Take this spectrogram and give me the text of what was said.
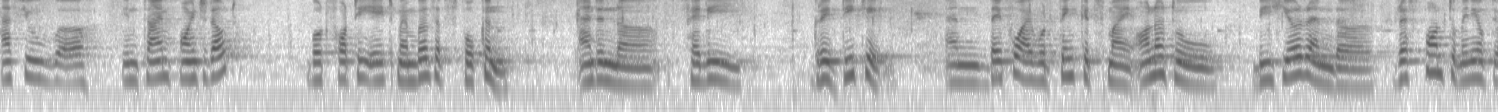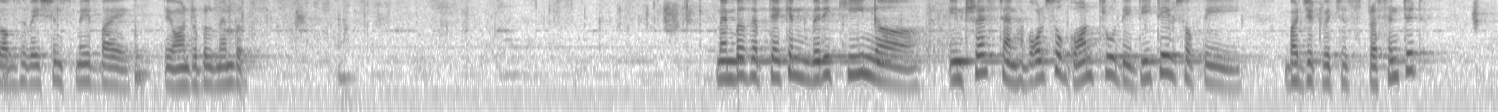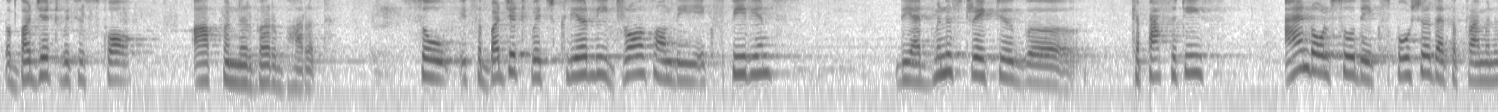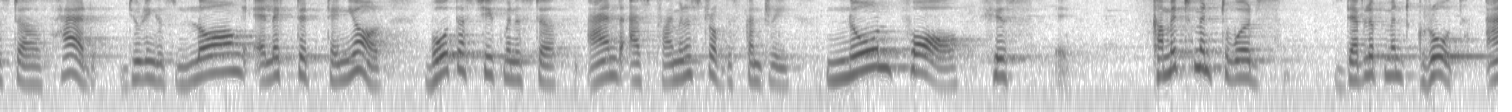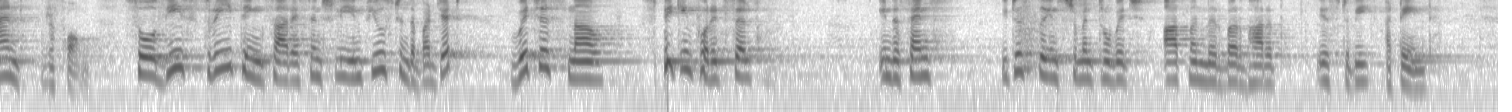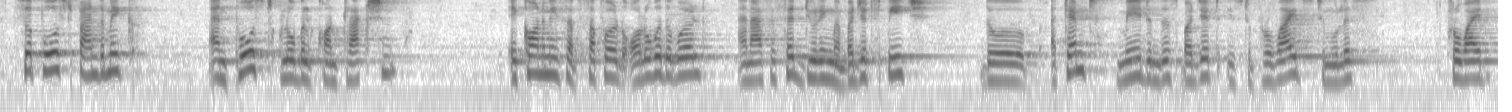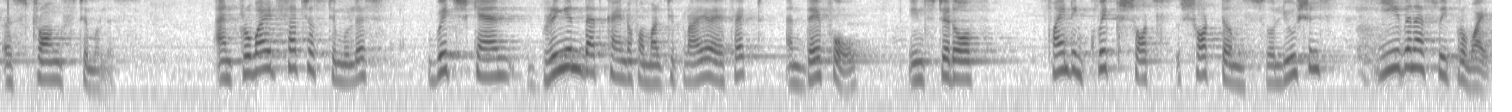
As you uh, in time pointed out, about 48 members have spoken and in uh, fairly great detail. And therefore, I would think it's my honor to be here and uh, respond to many of the observations made by the honorable members. Members have taken very keen uh, interest and have also gone through the details of the budget which is presented, a budget which is for Atmanirbhar Bharat. So it's a budget which clearly draws on the experience, the administrative uh, capacities, and also the exposure that the Prime Minister has had during his long elected tenure, both as Chief Minister and as Prime Minister of this country, known for his eh, commitment towards development, growth, and reform. So these three things are essentially infused in the budget, which is now speaking for itself in the sense it is the instrument through which Atmanirbhar Bharat is to be attained. So post-pandemic and post-global contraction, economies have suffered all over the world. And as I said during my budget speech, the attempt made in this budget is to provide stimulus, provide a strong stimulus, and provide such a stimulus which can bring in that kind of a multiplier effect and therefore, instead of finding quick short-term solutions, even as we provide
